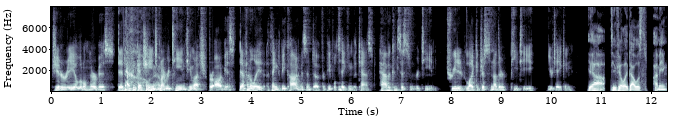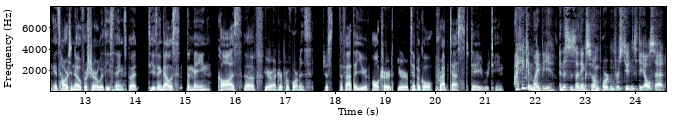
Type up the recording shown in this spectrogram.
jittery, a little nervous. That I think I oh, changed oh, no. my routine too much for August. Definitely a thing to be cognizant of for people taking the test. Have a consistent routine. Treat it like just another PT you're taking. Yeah. Do you feel like that was, I mean, it's hard to know for sure with these things, but do you think that was the main cause of your underperformance? Just the fact that you altered your typical prep test day routine? I think it might be. And this is, I think, so important for students at the LSAT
